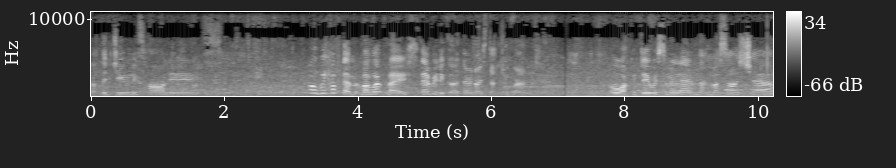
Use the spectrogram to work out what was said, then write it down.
Got the Julius harness. Oh, we have them at my workplace. They're really good. They're a nice natural brand. Oh, I could do with some of them, that massage chair.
